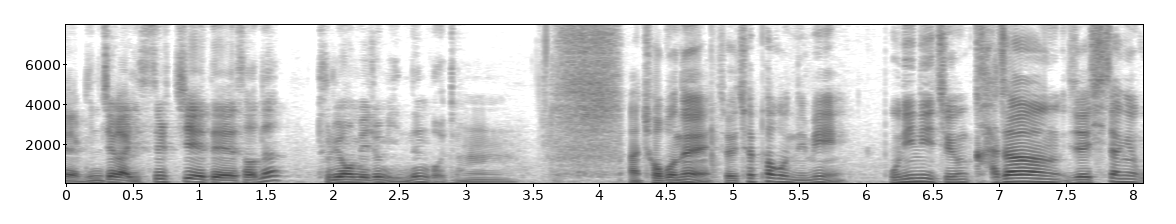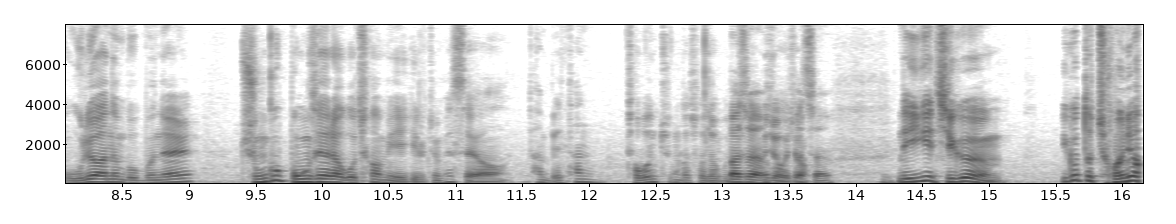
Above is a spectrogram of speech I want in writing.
예, 문제가 있을지에 대해서는 두려움이 좀 있는 거죠. 음. 아 저번에 저희 최파고님이 본인이 지금 가장 이제 시장에 우려하는 부분을 중국 봉쇄라고 처음에 얘기를 좀 했어요. 한, 몇- 한 저번 주인가 저저번 주 맞아요. 그죠 그죠. 맞아요. 근데 이게 지금 이것도 전혀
